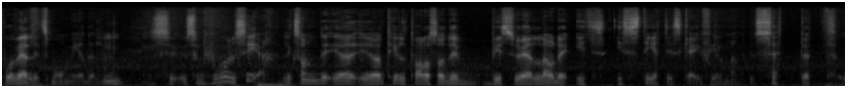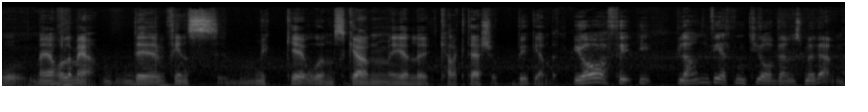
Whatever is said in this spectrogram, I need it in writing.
på väldigt små medel. Mm. Så, så vi får väl se. Liksom det, jag, jag tilltalas av det visuella och det is- estetiska i filmen. Sättet, och, men jag håller med. Det finns mycket att önska när det gäller karaktärsuppbyggande. Ja, för ibland vet inte jag vem som är vem.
